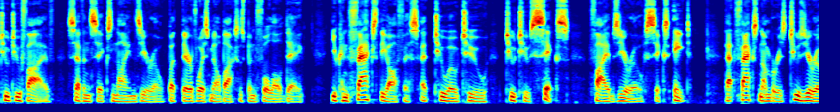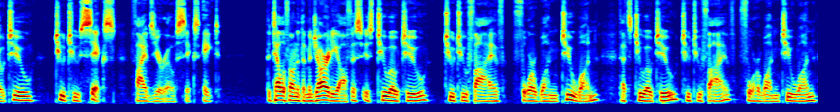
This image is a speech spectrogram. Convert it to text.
225 7690, but their voicemail box has been full all day. You can fax the office at 202 226 5068. That fax number is 202 226 5068. The telephone at the majority office is 202 225 4121. That's 202 225 4121.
